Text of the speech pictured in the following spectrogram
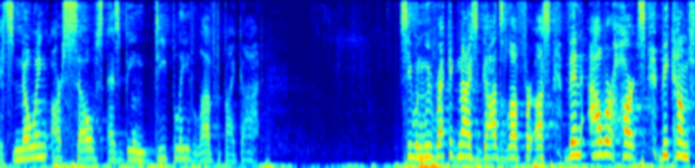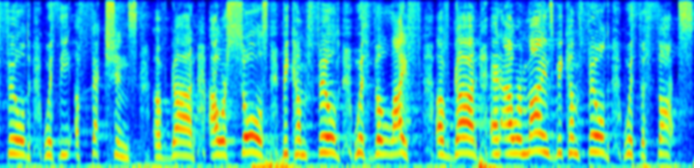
It's knowing ourselves as being deeply loved by God. See, when we recognize God's love for us, then our hearts become filled with the affections of God. Our souls become filled with the life of God, and our minds become filled with the thoughts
